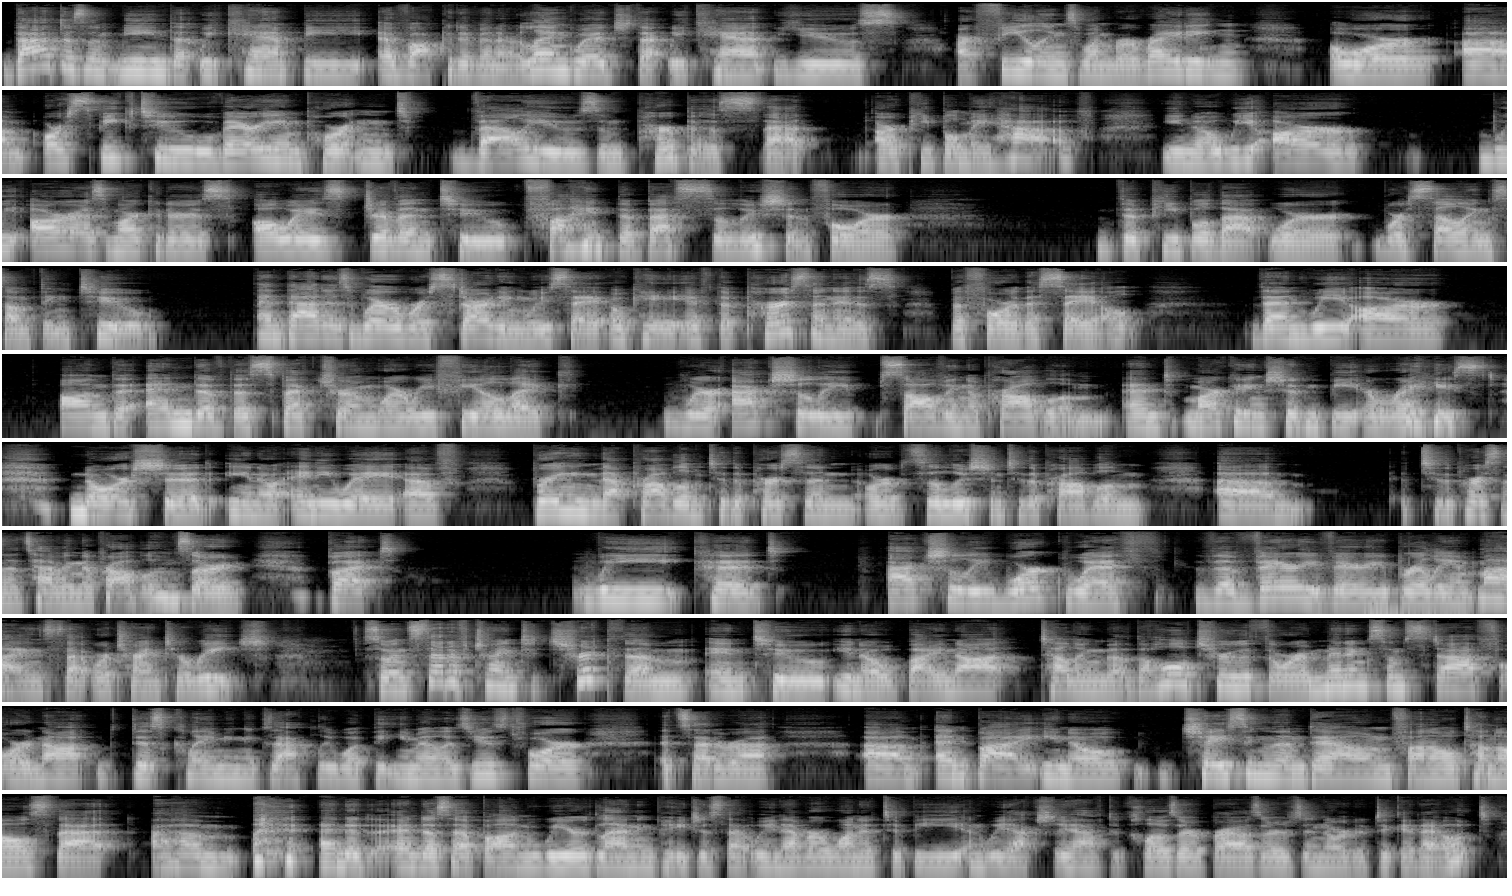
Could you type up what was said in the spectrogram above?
that doesn't mean that we can't be evocative in our language, that we can't use our feelings when we're writing, or um, or speak to very important values and purpose that our people may have. You know, we are we are as marketers always driven to find the best solution for the people that we're we're selling something to. And that is where we're starting. We say, okay, if the person is before the sale, then we are on the end of the spectrum where we feel like we're actually solving a problem. And marketing shouldn't be erased nor should you know any way of bringing that problem to the person or solution to the problem um, to the person that's having the problem sorry. But we could actually work with the very very brilliant minds that we're trying to reach so instead of trying to trick them into, you know, by not telling the, the whole truth or omitting some stuff or not disclaiming exactly what the email is used for, etc., um, and by you know chasing them down funnel tunnels that um, ended end us up on weird landing pages that we never wanted to be, and we actually have to close our browsers in order to get out.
